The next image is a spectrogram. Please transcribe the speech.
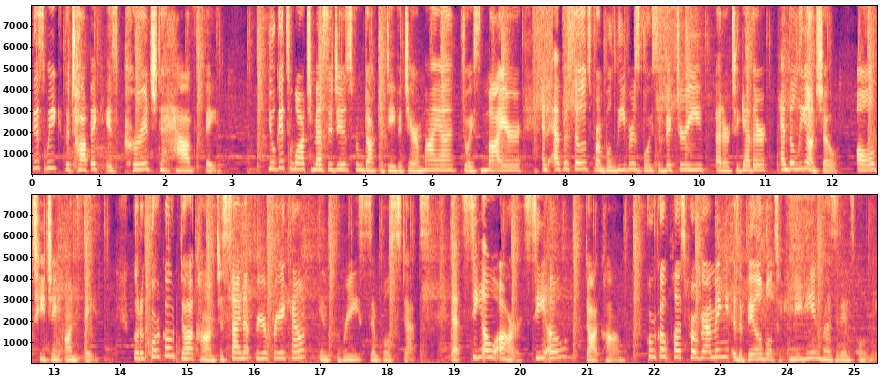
This week, the topic is Courage to Have Faith. You'll get to watch messages from Dr. David Jeremiah, Joyce Meyer, and episodes from Believer's Voice of Victory, Better Together, and The Leon Show, all teaching on faith. Go to Corco.com to sign up for your free account in three simple steps. That's C O R C O.com. Corco Plus programming is available to Canadian residents only.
